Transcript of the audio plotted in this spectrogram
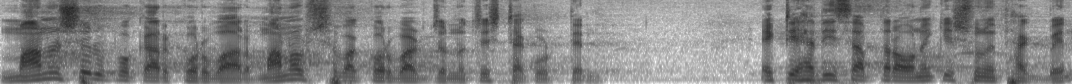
মানুষের উপকার করবার, মানব সেবা করবার জন্য চেষ্টা করতেন। একটি হাদিস আপনারা অনেকে শুনে থাকবেন।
